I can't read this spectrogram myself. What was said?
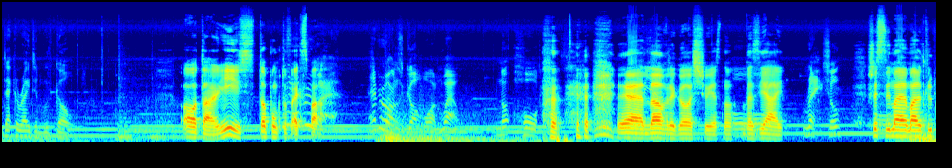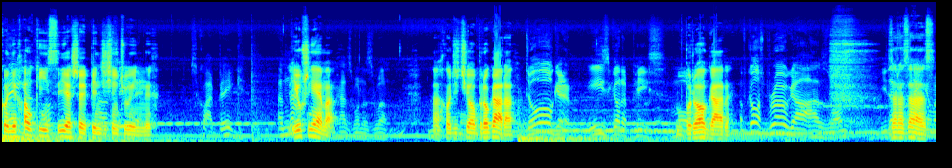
decorated with gold. O tak, i 100 punktów expa. Nie, dobry gościu jest, no, bez jaj. Wszyscy mają, ale tylko nie Hawkins i jeszcze 50 innych. Już nie ma. A chodzi ci o Brogara. Brogar. Zaraz, zaraz.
